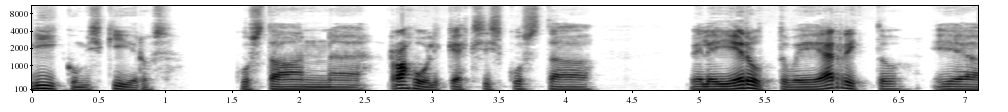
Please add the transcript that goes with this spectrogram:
liikumiskiirus, kus ta on äh, rahulik, ehk siis kus ta veel ei erutu või ei ärritu ja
